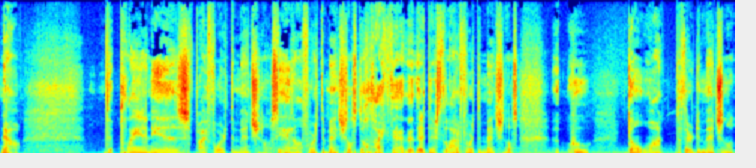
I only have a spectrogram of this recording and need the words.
now the plan is by fourth dimensional see the fourth dimensionals don't like that there, there's a lot of fourth dimensionals who don't want the third dimensional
